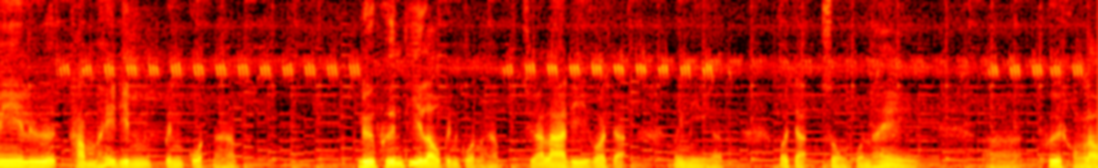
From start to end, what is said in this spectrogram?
มีหรือทำให้ดินเป็นกรดนะครับ หรือพื้นที่เราเป็นกรดนะครับ เชื้อราดีก็จะไม่มีครับ ก็จะส่งผลให้พืชของเรา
